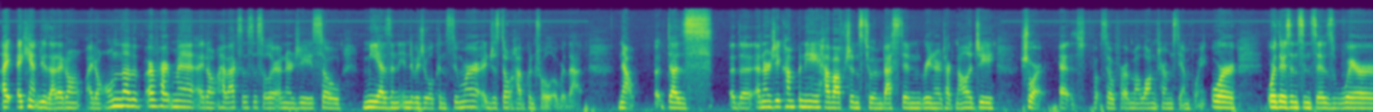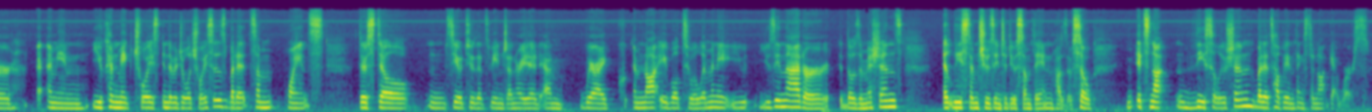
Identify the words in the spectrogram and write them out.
I, I can't do that. I don't, I don't own the apartment. I don't have access to solar energy. So me as an individual consumer, I just don't have control over that. Now, does the energy company have options to invest in greener technology? Sure. so from a long-term standpoint, or or there's instances where I mean you can make choice individual choices, but at some points there's still mm, CO2 that's being generated and where I am not able to eliminate using that or those emissions, at least I'm choosing to do something positive. So it's not the solution, but it's helping things to not get worse.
